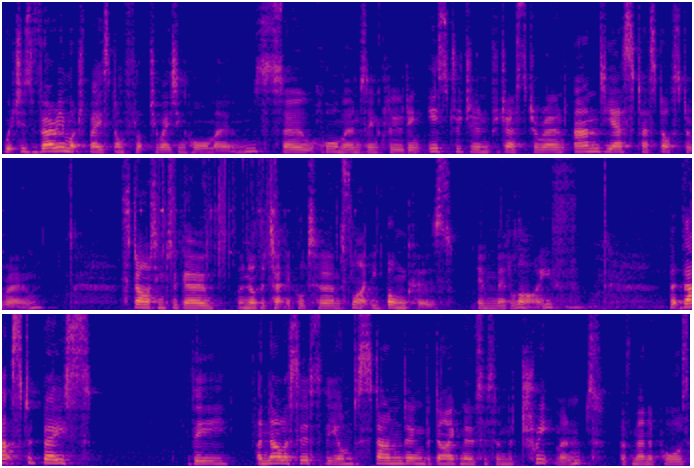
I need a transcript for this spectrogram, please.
which is very much based on fluctuating hormones, so hormones including estrogen, progesterone, and yes, testosterone, starting to go, another technical term, slightly bonkers in midlife. But that's to base the analysis, the understanding, the diagnosis, and the treatment of menopause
